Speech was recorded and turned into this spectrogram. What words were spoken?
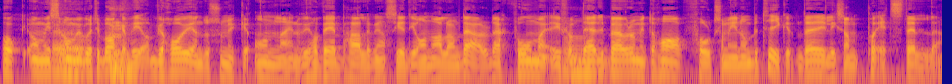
Och om vi, om vi går tillbaka, vi, vi har ju ändå så mycket online. Vi har webbhallar, vi har CDON och alla de där. Och där, får man, mm. där behöver de inte ha folk som är i någon butik, utan det är liksom på ett ställe.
